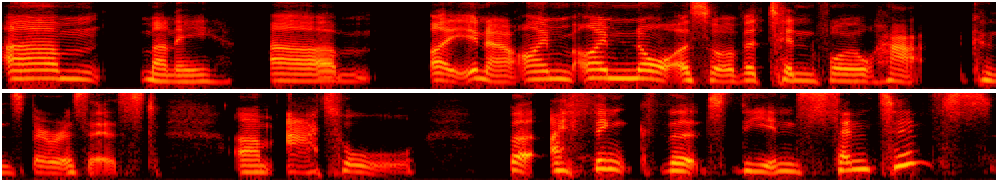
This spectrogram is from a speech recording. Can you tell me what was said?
Um, money. Um, I, you know, I'm I'm not a sort of a tinfoil hat conspiracist um, at all, but I think that the incentives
